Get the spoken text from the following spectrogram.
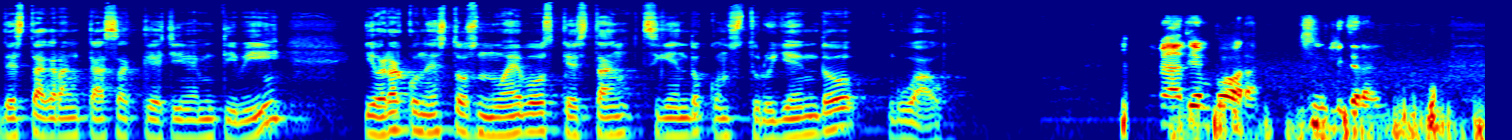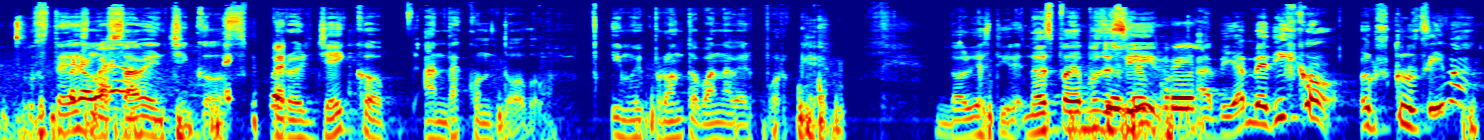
de esta gran casa que es GMTV. Y ahora con estos nuevos que están siguiendo construyendo, wow. No me da tiempo ahora, literal. Ustedes no bueno, saben, chicos, pero el Jacob anda con todo. Y muy pronto van a ver por qué. No les diré, no les podemos decir. creo- A mí ya me dijo, exclusiva.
